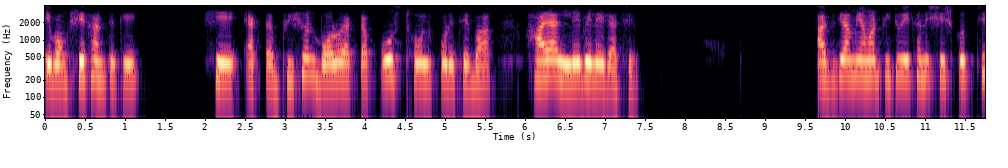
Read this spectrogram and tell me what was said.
এবং সেখান থেকে সে একটা ভীষণ বড় একটা পোস্ট হোল্ড করেছে বা হায়ার লেভেলে গেছে। আজকে আমি আমার ভিডিও এখানে শেষ করছি।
